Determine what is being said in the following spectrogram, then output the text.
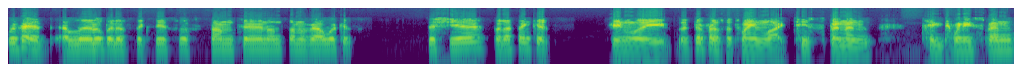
we've had a little bit of success with some turn on some of our wickets this year, but I think it's generally the difference between like test spin and T20 spin.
